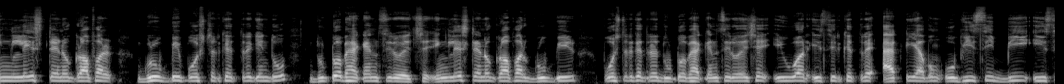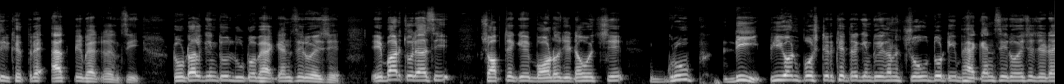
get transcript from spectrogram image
ইংলিশ স্টেনোগ্রাফার গ্রুপ বি পোস্টের ক্ষেত্রে কিন্তু দুটো ভ্যাকেন্সি রয়েছে। ইংলিশ স্টেনোগ্রাফার গ্রুপ বির পোস্টের ক্ষেত্রে দুটো ভ্যাকেন্সি রয়েছে ইউআর ইসির ক্ষেত্রে একটি এবং ওভিসি বি ইসির ক্ষেত্রে একটি ভ্যাকেন্সি টোটাল কিন্তু দুটো ভ্যাকেন্সি রয়েছে। এবার চলে আসি সব থেকে বড় যেটা হচ্ছে গ্রুপ ডি পিয়ন পোস্টের ক্ষেত্রে কিন্তু এখানে চৌদ্দটি ভ্যাকেন্সি রয়েছে, যেটা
